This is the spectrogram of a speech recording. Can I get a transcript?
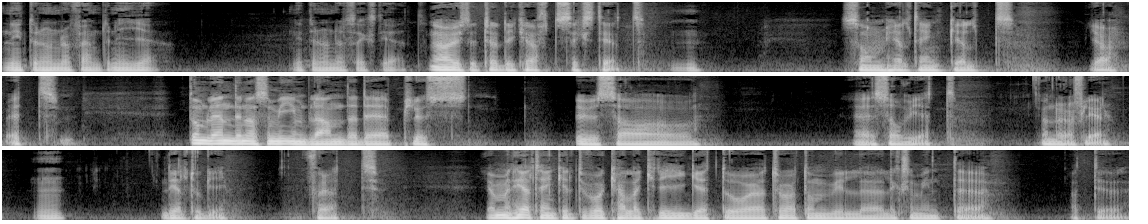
1959. 1961. Ja, just det, trädde i kraft 61. Mm. som helt enkelt, ja, ett, de länderna som är inblandade plus USA och Sovjet och några fler Mm. deltog i. För att, ja men helt enkelt det var kalla kriget och jag tror att de ville liksom inte att det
